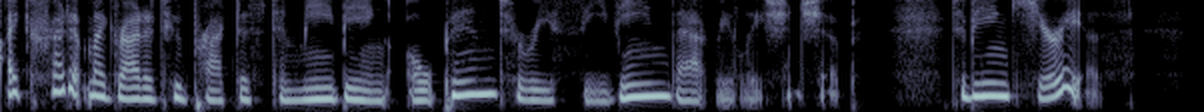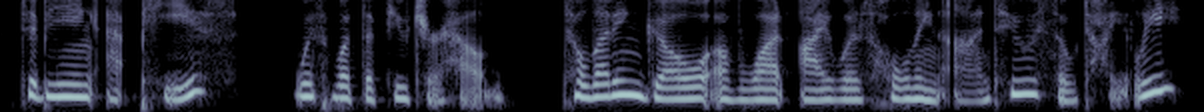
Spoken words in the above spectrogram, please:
I credit my gratitude practice to me being open to receiving that relationship, to being curious, to being at peace with what the future held to letting go of what I was holding on to so tightly,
